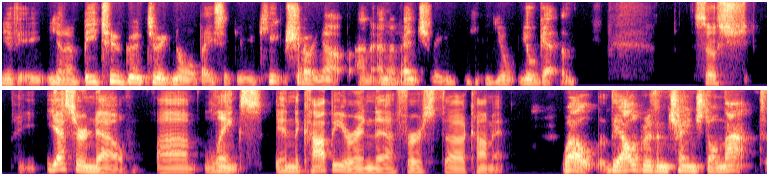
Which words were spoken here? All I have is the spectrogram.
if you know, be too good to ignore. Basically, you keep showing up, and and mm-hmm. eventually you'll you'll get them. So sh- yes or no um, links in the copy or in the first uh, comment well the algorithm changed on that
